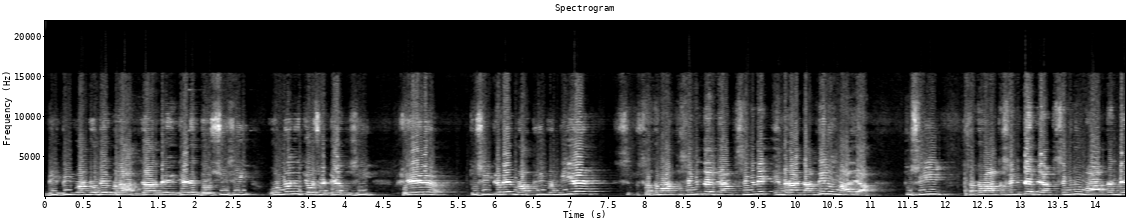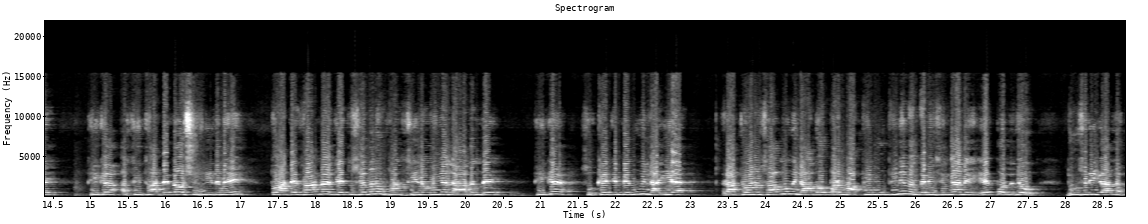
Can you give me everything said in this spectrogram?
ਬੀਬੀ ਬਾਨੋ ਦੇ ਬਲਾਤਕਾਰ ਦੇ ਜਿਹੜੇ ਦੋਸ਼ੀ ਸੀ, ਉਹਨਾਂ ਨੂੰ ਕਿਉਂ ਛੱਡਿਆ ਤੁਸੀਂ? ਫਿਰ ਤੁਸੀਂ ਕਦੇ ਮਾਫੀ ਮੰਗੀ ਹੈ? ਸਤਵੰਤ ਸਿੰਘ ਤੇ ਬੇਅੰਤ ਸਿੰਘ ਨੇ ਇੰਦਰਾ ਗਾਂਧੀ ਨੂੰ ਮਾਰਿਆ। ਤੁਸੀਂ ਸਤਵੰਤ ਸਿੰਘ ਤੇ ਬੇਅੰਤ ਸਿੰਘ ਨੂੰ ਮਾਰ ਦਿੰਦੇ। ਠੀਕ ਆ, ਅਸੀਂ ਸਾਡੇ ਤਾਂ ਉਹ ਸ਼ਹੀਦ ਨੇ। ਤੁਹਾਡੇ ਸਾਹ ਨਾਲ ਜੇ ਤੁਸੀਂ ਉਹਨਾਂ ਨੂੰ ਫਾਂਸੀ ਲਾਉਣੀ ਹੈ ਲਾ ਦਿੰਦੇ। ਠੀਕ ਹੈ, ਸੁੱਖੇ ਜਿੰਦੇ ਨੂੰ ਵੀ ਲਾਈ ਹੈ। ਰਾਜਵਾਨ ਸਾਹਿਬ ਨੂੰ ਵੀ ਲਾ ਦਿਓ, ਪਰ ਮਾਫੀ ਮੂਫੀ ਨਹੀਂ ਮੰਗਣੀ ਸਿੰਘਾਂ ਨੇ, ਇਹ ਭੁੱਲ ਜਾਓ। ਦੂਸਰੀ ਗੱਲ,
